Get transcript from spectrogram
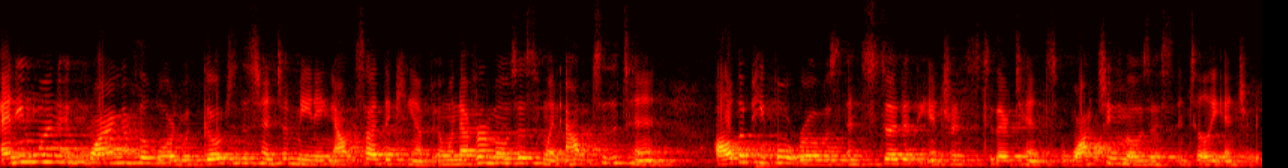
Anyone inquiring of the Lord would go to the tent of meeting outside the camp, and whenever Moses went out to the tent, all the people rose and stood at the entrance to their tents, watching Moses until he entered.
